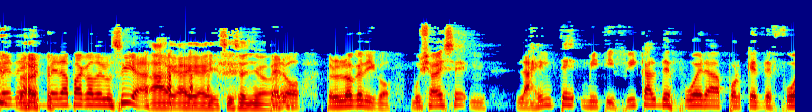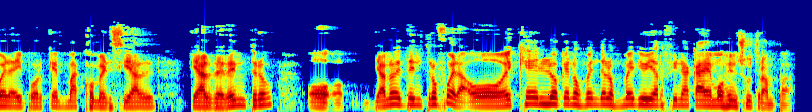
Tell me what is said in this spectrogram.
vez de, Vale. en vez de a Paco de Lucía. Ay, ay, ay, sí señor. Pero, pero es lo que digo, muchas veces mm, la gente mitifica al de fuera porque es de fuera y porque es más comercial que al de dentro, o, ya no es dentro fuera, o es que es lo que nos vende los medios y al final caemos en su trampa.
